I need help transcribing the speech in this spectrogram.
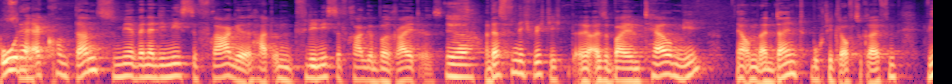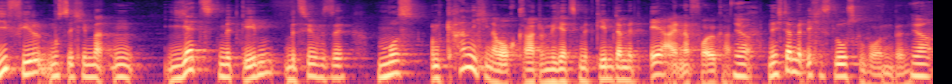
Oder er kommt dann zu mir, wenn er die nächste Frage hat und für die nächste Frage bereit ist. Ja. Und das finde ich wichtig. Äh, Also bei Tell Me, ja, um an deinen Buchtitel aufzugreifen, wie viel muss ich jemandem jetzt mitgeben, beziehungsweise muss und kann ich ihn aber auch gerade und jetzt mitgeben, damit er einen Erfolg hat. Ja. Nicht damit ich es losgeworden bin. Ja,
